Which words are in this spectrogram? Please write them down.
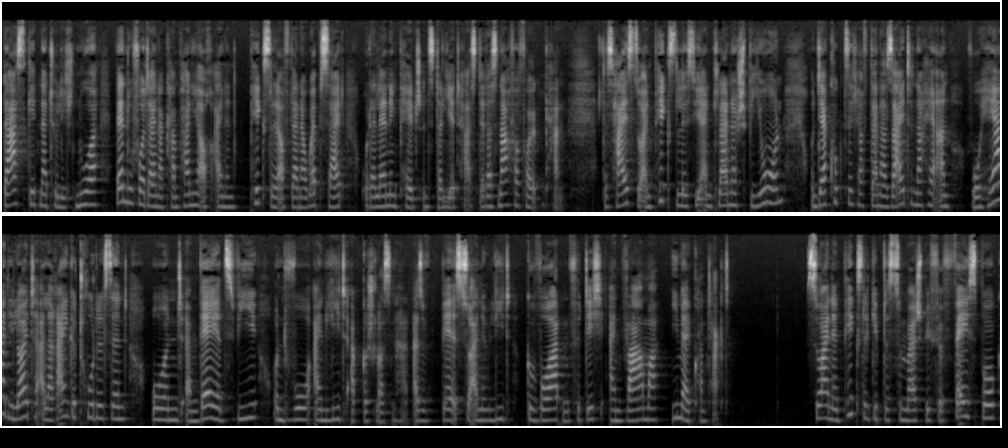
Das geht natürlich nur, wenn du vor deiner Kampagne auch einen Pixel auf deiner Website oder Landingpage installiert hast, der das nachverfolgen kann. Das heißt, so ein Pixel ist wie ein kleiner Spion und der guckt sich auf deiner Seite nachher an, woher die Leute alle reingetrudelt sind und ähm, wer jetzt wie und wo ein Lied abgeschlossen hat. Also wer ist zu einem Lied geworden, für dich ein warmer E-Mail-Kontakt. So einen Pixel gibt es zum Beispiel für Facebook,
